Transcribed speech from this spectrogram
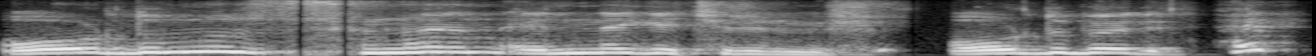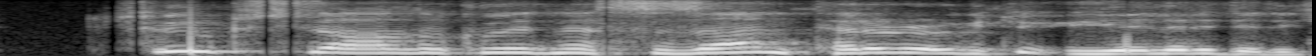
Ordumuz şunun eline geçirilmiş. Ordu böyle. Hep Türk Silahlı Kuvvetine sızan terör örgütü üyeleri dedik.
